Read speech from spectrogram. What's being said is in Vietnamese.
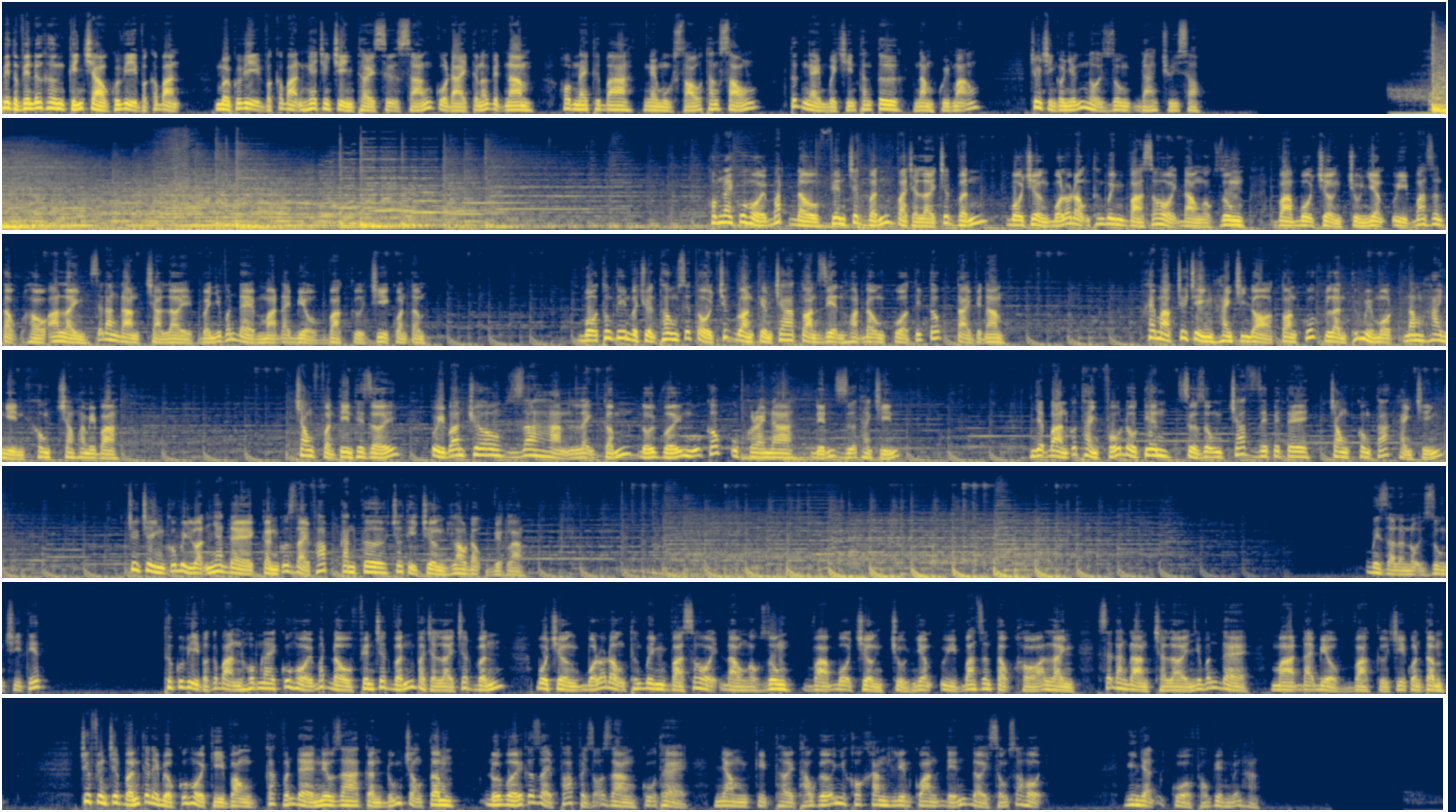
Biên tập viên Đức Hưng kính chào quý vị và các bạn. Mời quý vị và các bạn nghe chương trình Thời sự sáng của Đài Tiếng Nói Việt Nam hôm nay thứ ba ngày 6 tháng 6, tức ngày 19 tháng 4 năm Quý Mão. Chương trình có những nội dung đáng chú ý sau. Hôm nay Quốc hội bắt đầu phiên chất vấn và trả lời chất vấn. Bộ trưởng Bộ Lao động Thương binh và Xã hội Đào Ngọc Dung và Bộ trưởng chủ nhiệm Ủy ban dân tộc Hầu A Lành sẽ đăng đàn trả lời về những vấn đề mà đại biểu và cử tri quan tâm. Bộ Thông tin và Truyền thông sẽ tổ chức đoàn kiểm tra toàn diện hoạt động của TikTok tại Việt Nam. Khai mạc chương trình Hành trình đỏ toàn quốc lần thứ 11 năm 2023. Trong phần tin thế giới, Ủy ban châu Âu gia hạn lệnh cấm đối với ngũ cốc Ukraine đến giữa tháng 9. Nhật Bản có thành phố đầu tiên sử dụng chat GPT trong công tác hành chính. Chương trình có bình luận nhan đề cần có giải pháp căn cơ cho thị trường lao động việc làm. Bây giờ là nội dung chi tiết. Thưa quý vị và các bạn, hôm nay Quốc hội bắt đầu phiên chất vấn và trả lời chất vấn. Bộ trưởng Bộ Lao động Thương binh và Xã hội Đào Ngọc Dung và Bộ trưởng chủ nhiệm Ủy ban dân tộc Hồ An Lành sẽ đăng đàn trả lời những vấn đề mà đại biểu và cử tri quan tâm. Trước phiên chất vấn, các đại biểu Quốc hội kỳ vọng các vấn đề nêu ra cần đúng trọng tâm đối với các giải pháp phải rõ ràng, cụ thể nhằm kịp thời tháo gỡ những khó khăn liên quan đến đời sống xã hội. Ghi nhận của phóng viên Nguyễn Hằng.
